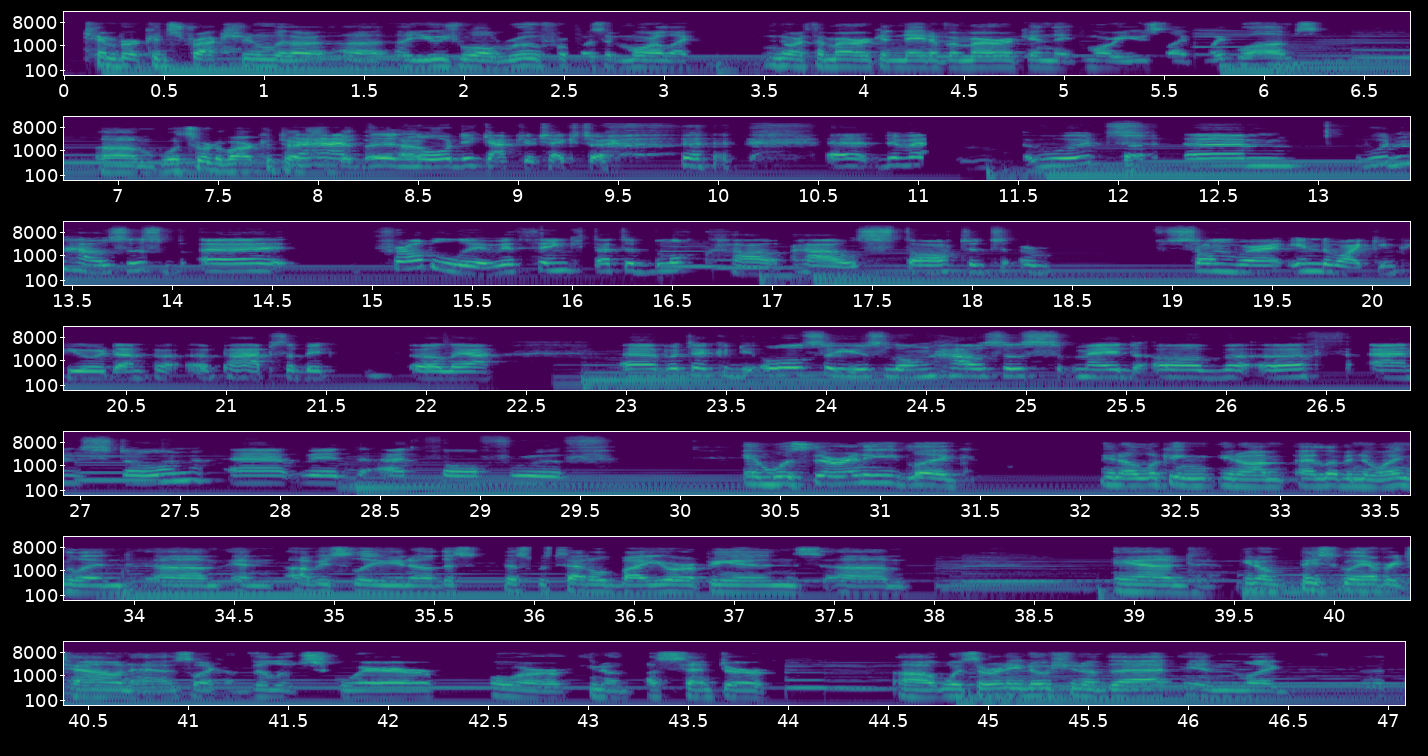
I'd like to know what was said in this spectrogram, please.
timber construction with a, a, a usual roof, or was it more like North American, Native American? They more used like wigwams. Um, what sort of architecture they had did they the have? Nordic architecture. uh, they were wood, um, wooden houses. Uh, probably, we think that the block house started somewhere in the Viking period and uh, perhaps a bit earlier. Uh, but they could also use longhouses made of earth and stone uh, with a thorf roof. And was there any like, you know, looking, you know, I'm, i live in New England, um, and obviously, you know, this this was settled by Europeans, um, and you know, basically every town has like a village square or you know a center. Uh, was there any notion of that in like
